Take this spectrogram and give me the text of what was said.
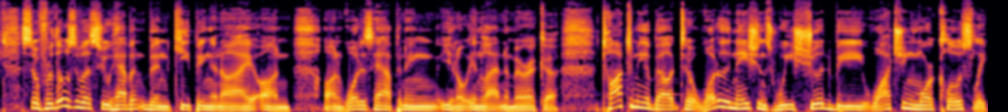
So, for those of us who haven't been keeping an eye on on what is happening, you know, in Latin America, talk to me about uh, what are the nations we should be watching more closely.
